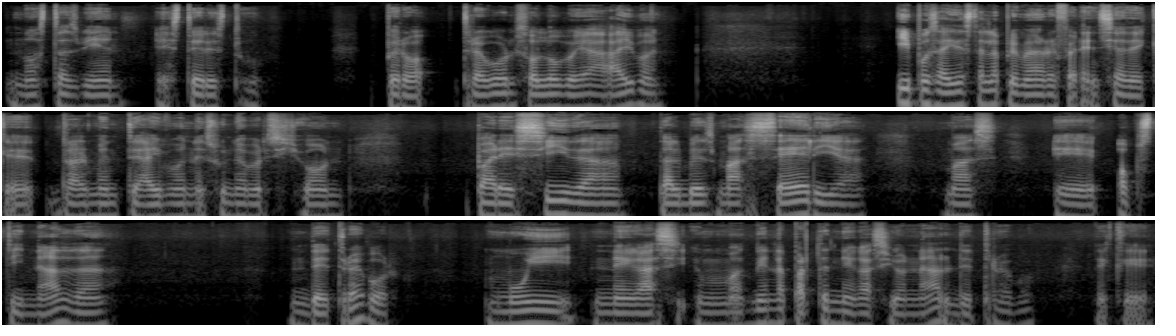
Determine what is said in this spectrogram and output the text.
no estás bien, este eres tú. Pero Trevor solo ve a Ivan. Y pues ahí está la primera referencia de que realmente Ivan es una versión parecida, tal vez más seria, más eh, obstinada de Trevor. Muy más bien la parte negacional de Trevor, de que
